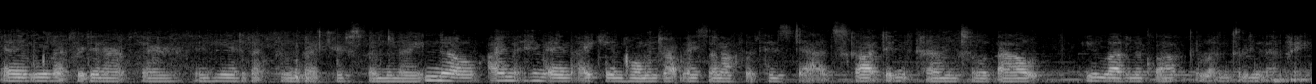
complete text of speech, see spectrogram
And we met for dinner up there, and he ended up coming back here to spend the night. No, I met him and I came home and dropped my son off with his dad. Scott didn't come until about 11 o'clock, 11.30 that night.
